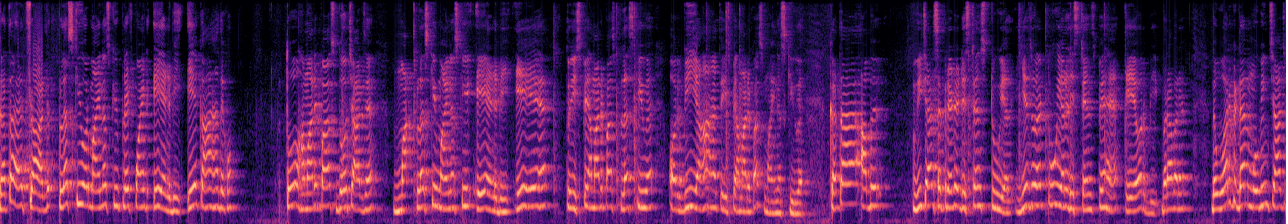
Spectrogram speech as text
कहता है चार्ज प्लस क्यू और minus Q plate point A and B A कहाँ है, देखो। तो हमारे पास दो चार्ज हैं plus Q minus Q A and B A A है तो इस पे हमारे पास प्लस क्यू है, और बी यहाँ है तो इस पे हमारे पास माइनस क्यू है। कहता है, अब which are separated distance to L ये जो है टू एल डिस्टेंस पे है ए और बी बराबर है? The work done moving charge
